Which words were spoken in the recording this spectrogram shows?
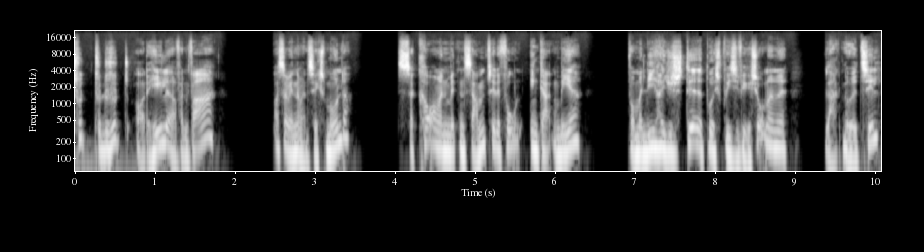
tut, tut, tut, og det hele og fanfare, og så venter man 6 måneder, så kommer man med den samme telefon en gang mere, hvor man lige har justeret på specifikationerne, lagt noget til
